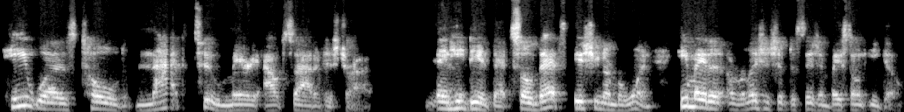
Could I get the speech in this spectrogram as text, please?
He was told not to marry outside of his tribe. And he did that. So that's issue number one. He made a, a relationship decision based on ego.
